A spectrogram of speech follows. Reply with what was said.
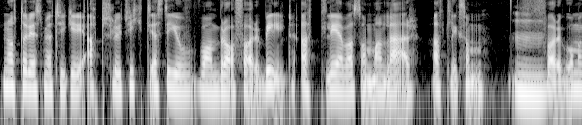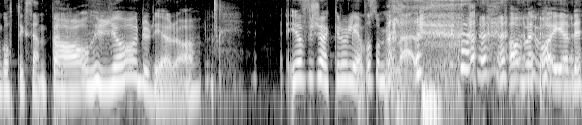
något av det som jag tycker är absolut viktigast är att vara en bra förebild. Att leva som man lär, att liksom mm. föregå med gott exempel. Ja, och hur gör du det då? Jag försöker att leva som jag lär. ja, men vad, är det?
